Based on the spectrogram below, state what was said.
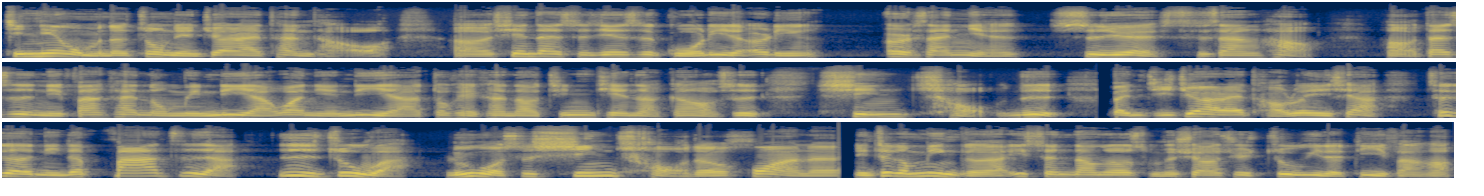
今天我们的重点就要来探讨哦，呃，现在时间是国历的二零二三年四月十三号。好，但是你翻开农民历啊、万年历啊，都可以看到今天呢刚好是辛丑日。本集就要来讨论一下这个你的八字啊、日柱啊。如果是辛丑的话呢，你这个命格啊，一生当中有什么需要去注意的地方哈？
